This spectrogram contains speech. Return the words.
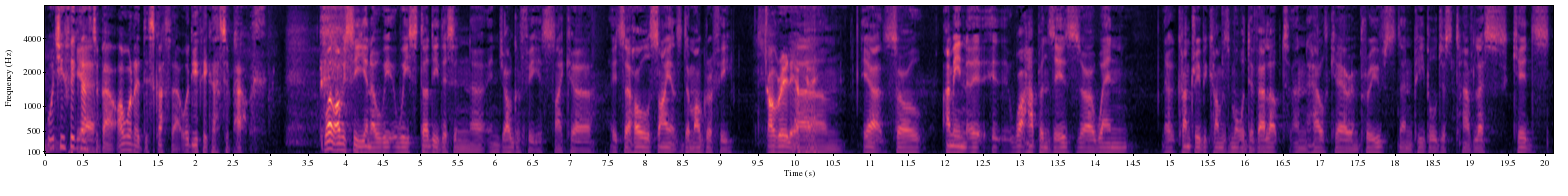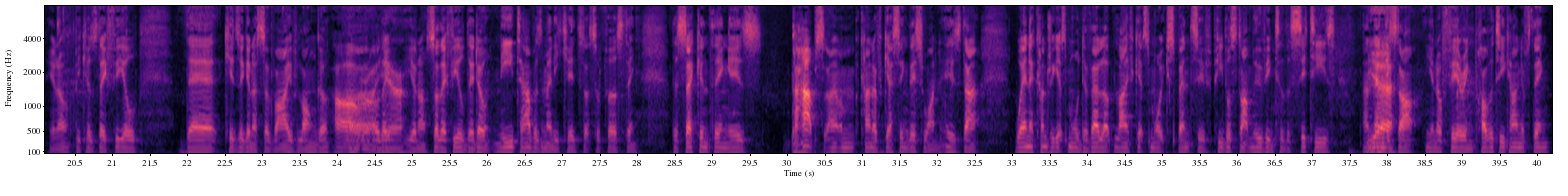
What do you think yeah. that's about? I want to discuss that. What do you think that's about? Well, obviously, you know, we we study this in uh, in geography. It's like a it's a whole science demography. Oh, really? Okay. Um, yeah. So, I mean, it, it, what happens is uh, when a country becomes more developed and healthcare improves, then people just have less kids, you know, because they feel their kids are going to survive longer. Oh, uh, right, they, yeah. You know, so they feel they don't need to have as many kids. That's the first thing. The second thing is, perhaps I'm kind of guessing this one is that when a country gets more developed, life gets more expensive. People start moving to the cities, and then they start, you know, fearing poverty, kind of thing.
